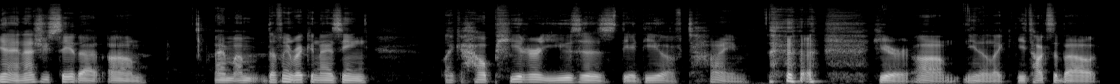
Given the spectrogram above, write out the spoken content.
Yeah. And as you say that, um, I'm I'm definitely recognizing like how Peter uses the idea of time here. Um, you know, like he talks about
